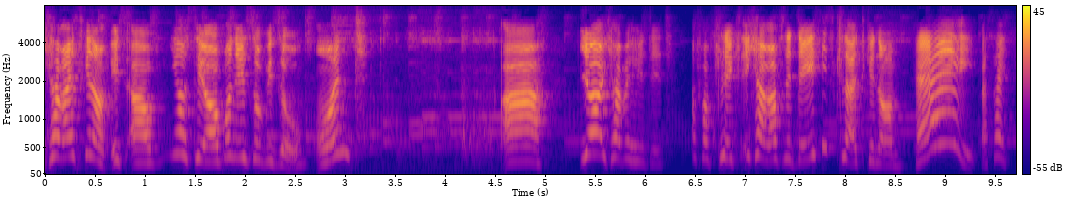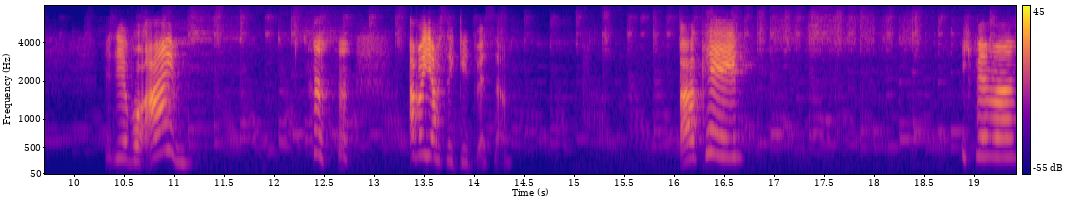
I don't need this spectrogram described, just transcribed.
Ich habe eins genommen. Ist auf. Ja, sie auf und ist sowieso. Und? Ah. Ja, ich habe hittet. Oh, verflixt. Ich habe auf die Daisys Kleid genommen. Hey, was heißt? Hier wo ein? Aber ja, sie geht besser. Okay. Ich bin mal...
